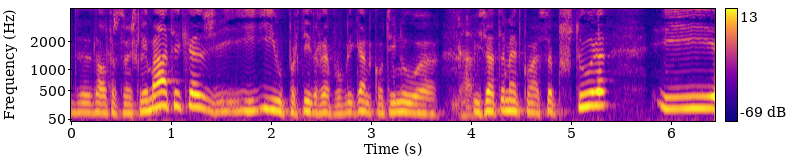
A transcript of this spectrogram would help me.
de, de, alterações climáticas e, e, o Partido Republicano continua claro. exatamente com essa postura. E,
